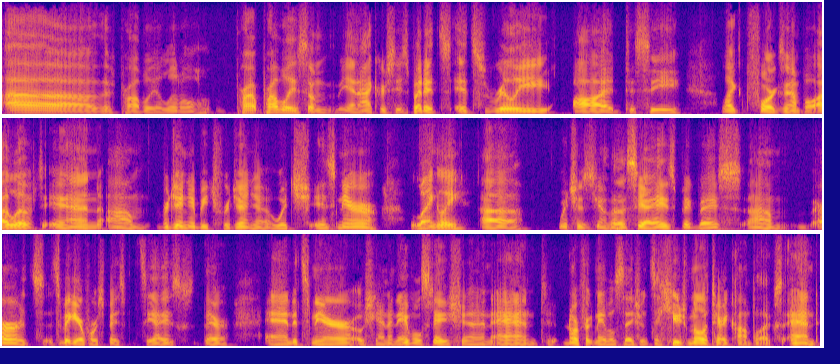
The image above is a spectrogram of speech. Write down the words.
Uh, there's probably a little, pro- probably some inaccuracies, but it's it's really odd to see. Like for example, I lived in um, Virginia Beach, Virginia, which is near Langley, uh, which is you know the CIA's big base, um, or it's it's a big Air Force base, but the CIA's there, and it's near Oceana Naval Station and Norfolk Naval Station. It's a huge military complex, and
